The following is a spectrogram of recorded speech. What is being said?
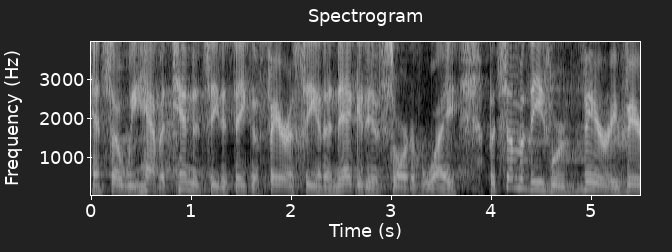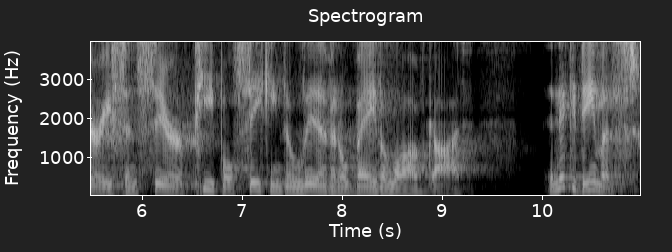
And so we have a tendency to think of Pharisee in a negative sort of way. But some of these were very, very sincere people seeking to live and obey the law of God. And Nicodemus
